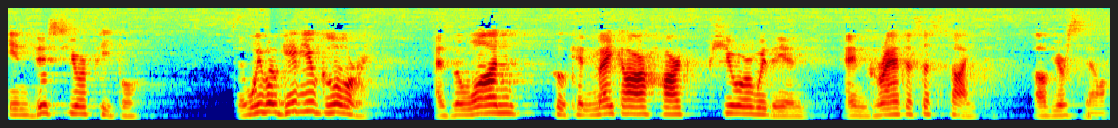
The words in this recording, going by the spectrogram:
in this your people. And we will give you glory as the one who can make our hearts pure within and grant us a sight of yourself.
